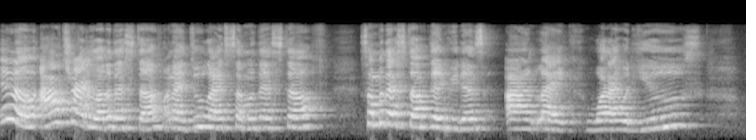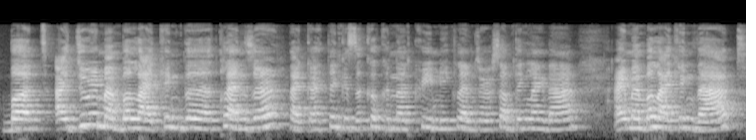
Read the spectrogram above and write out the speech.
you know, I've tried a lot of their stuff, and I do like some of their stuff. Some of their stuff, the ingredients aren't like what I would use, but I do remember liking the cleanser, like I think it's a coconut creamy cleanser or something like that. I remember liking that.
